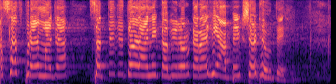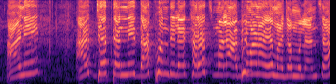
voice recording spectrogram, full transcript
असंच प्रेम माझ्या सत्यजितवर आणि कबीरवर करा ही अपेक्षा ठेवते. आणि आज जे त्यांनी दाखवून दिलंय खरंच मला अभिमान आहे माझ्या मुलांचा.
